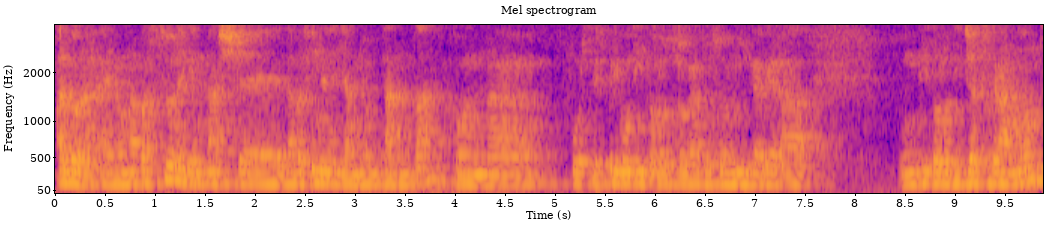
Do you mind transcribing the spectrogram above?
Allora, è una passione che nasce dalla fine degli anni 80 con uh, forse il primo titolo giocato su Amiga che era un titolo di Jeff Grammond,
